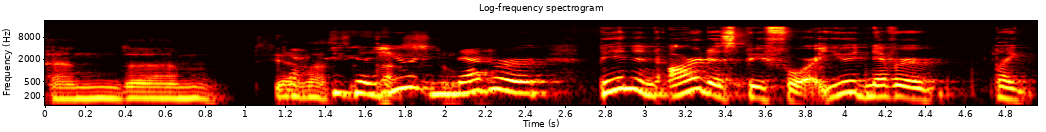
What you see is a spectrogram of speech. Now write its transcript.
And um, yeah, that's, because that's you had still... never been an artist before. You had never like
